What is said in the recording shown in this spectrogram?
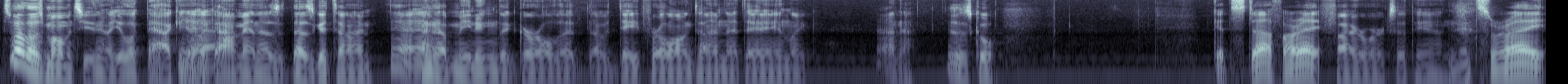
It's one of those moments you know you look back and you're like, oh man, that was that was a good time. Yeah. I ended up meeting the girl that I would date for a long time that day, and like, I don't know, this is cool. Good stuff. All right. Fireworks at the end. That's right.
